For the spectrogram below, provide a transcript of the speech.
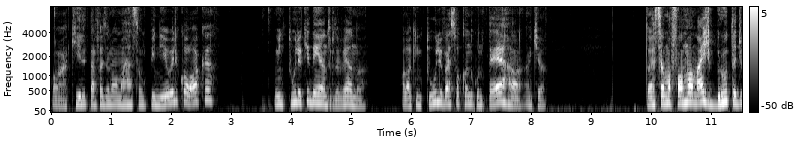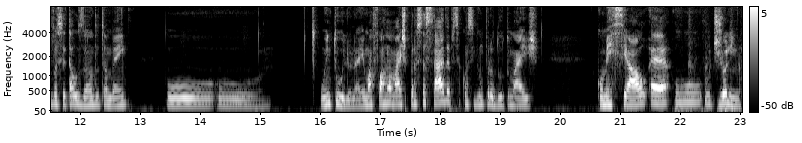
Ó, aqui ele tá fazendo uma amarração com o pneu, ele coloca o entulho aqui dentro, tá vendo? Coloca entulho e vai socando com terra, ó, aqui, ó. Então essa é uma forma mais bruta de você estar tá usando também o, o, o entulho, né? E uma forma mais processada para você conseguir um produto mais comercial é o, o tijolinho.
